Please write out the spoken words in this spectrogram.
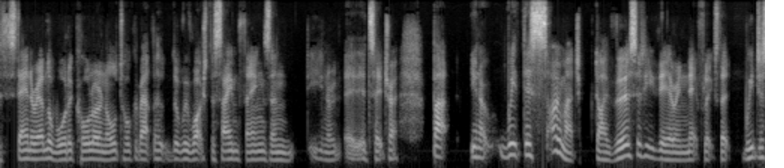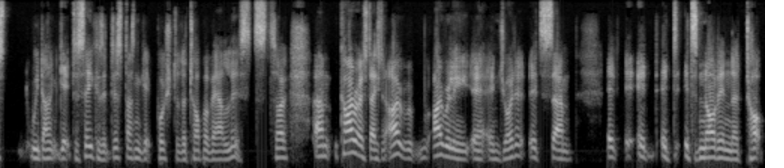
stand around the water cooler and all talk about the, the we watch the same things and you know etc. But you know we, there's so much diversity there in Netflix that we just we don't get to see because it just doesn't get pushed to the top of our lists. So um, Cairo Station, I I really uh, enjoyed it. It's um it, it it it's not in the top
